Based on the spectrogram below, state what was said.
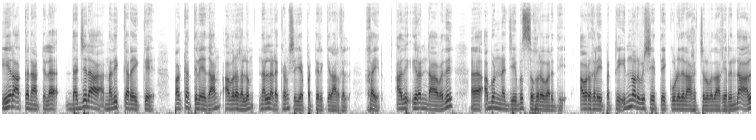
ஈராக்கு நாட்டில் தஜிலா நதிக்கரைக்கு பக்கத்திலே தான் அவர்களும் நல்லடக்கம் செய்யப்பட்டிருக்கிறார்கள். ஹைர். அது இரண்டாவது அபுன் நஜீபு சுஹ்ரவர்தி. அவர்களை பற்றி இன்னொரு விஷயத்தை கூடுதலாக சொல்வதாக இருந்தால்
